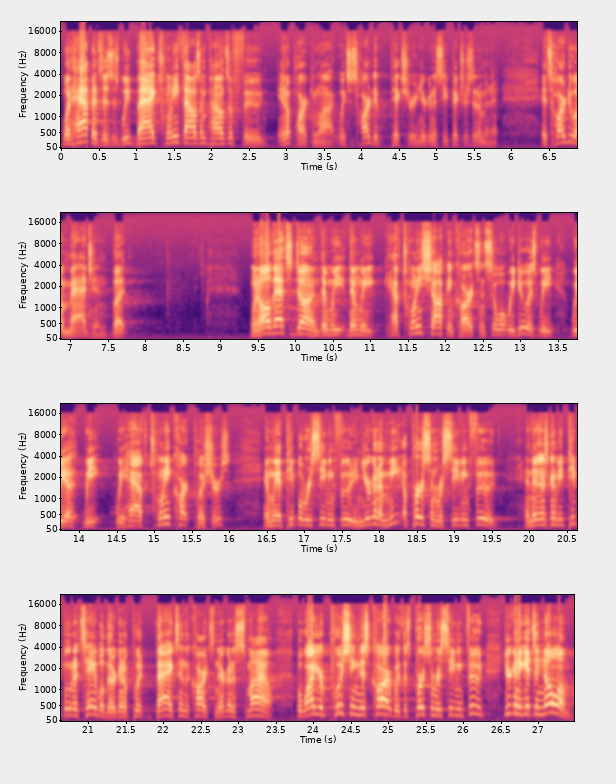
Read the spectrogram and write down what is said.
what happens is, is we bag 20,000 pounds of food in a parking lot, which is hard to picture, and you're going to see pictures in a minute. It's hard to imagine, but when all that's done, then we, then we have 20 shopping carts, and so what we do is we, we, uh, we, we have 20 cart pushers, and we have people receiving food, and you're going to meet a person receiving food. And then there's going to be people at a table that are going to put bags in the carts, and they're going to smile. But while you're pushing this cart with this person receiving food, you're going to get to know them.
